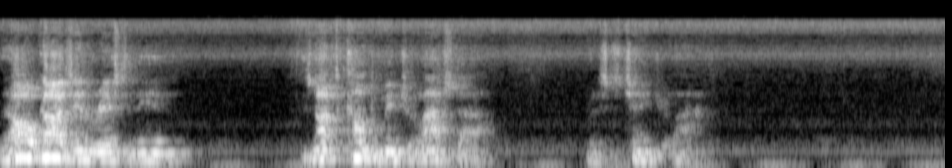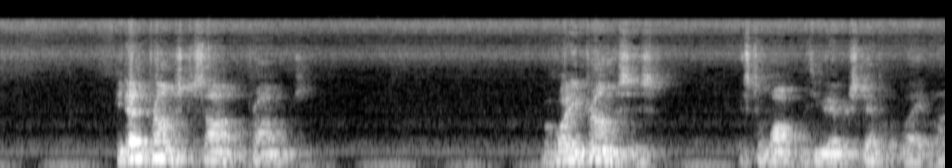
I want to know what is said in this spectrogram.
that all God's interested in is not to complement your lifestyle, but it's to change your life. He doesn't promise to solve the problems. But what he promises is to walk with you every step of the way of life.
